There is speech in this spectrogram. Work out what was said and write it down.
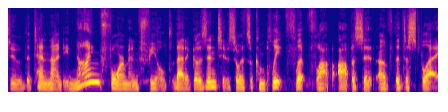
to the 1099 form and field that it goes into. So it's a complete flip flop opposite of the display.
